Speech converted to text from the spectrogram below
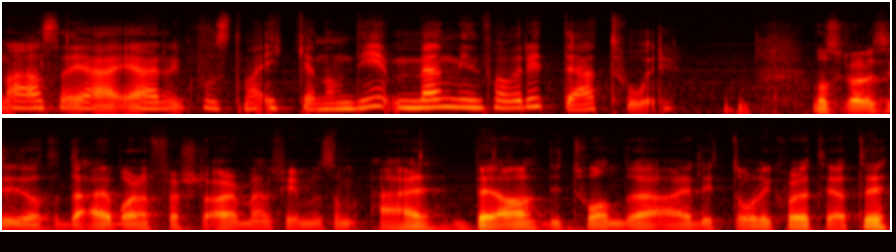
Nei, altså, jeg, jeg koste meg ikke gjennom de. Men min favoritt, det er Thor. Nå skal det sies at det er jo bare den første Iron Man-filmen som er bra. De to andre er litt dårlige kvaliteter.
